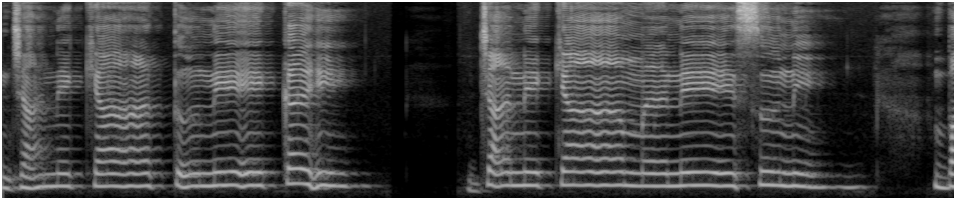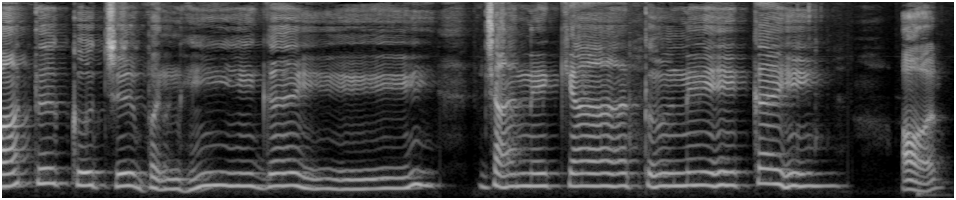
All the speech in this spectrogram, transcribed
जाने क्या तूने कही? जाने क्या मैंने सुनी? बात कुछ बन ही गई। जाने क्या तूने कही? और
